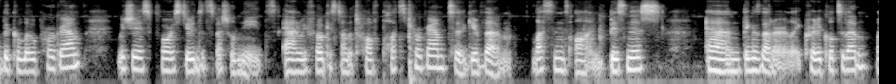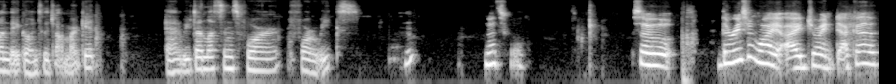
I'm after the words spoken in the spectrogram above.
the Glow program, which is for students with special needs, and we focused on the 12 plus program to give them lessons on business and things that are like critical to them when they go into the job market. And we've done lessons for four weeks. That's cool. So the reason why I joined DECA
